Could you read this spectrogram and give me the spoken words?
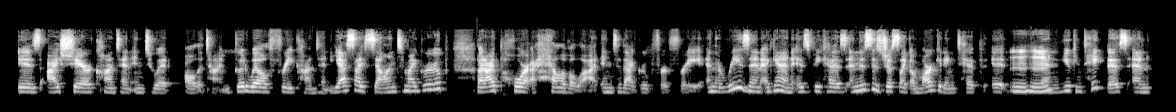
is i share content into it all the time. Goodwill free content. Yes i sell into my group but i pour a hell of a lot into that group for free. And the reason again is because and this is just like a marketing tip it mm-hmm. and you can take this and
